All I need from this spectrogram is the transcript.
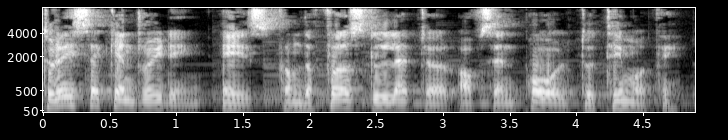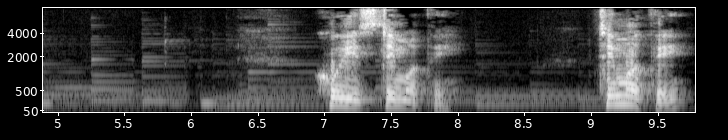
Today's second reading is from the first letter of St. Paul to Timothy. Who is Timothy? Timothy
